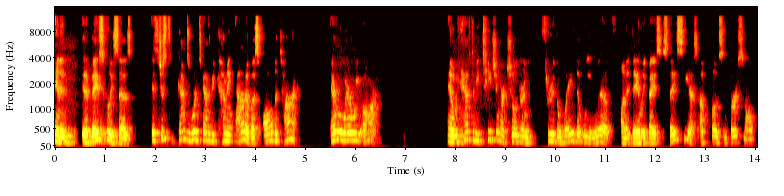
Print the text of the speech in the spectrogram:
And it, it basically says it's just God's word's got to be coming out of us all the time, everywhere we are. And we have to be teaching our children through the way that we live on a daily basis. They see us up close and personal,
